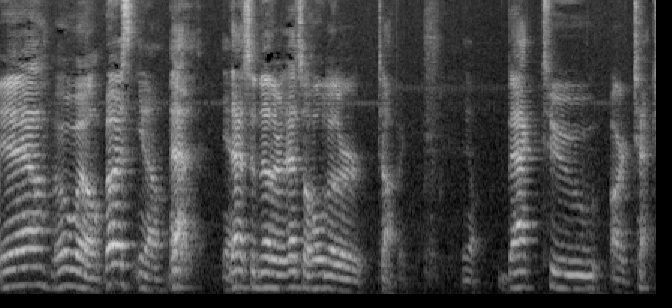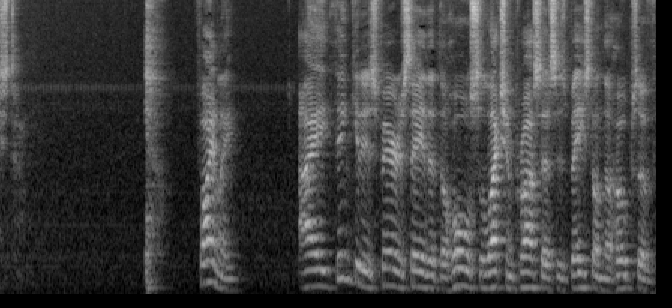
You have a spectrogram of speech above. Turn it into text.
oh well. But it's, you know that. Yeah. That's another, that's a whole other topic. yeah. Back to our text. Finally, I think it is fair to say that the whole selection process is based on the hopes of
